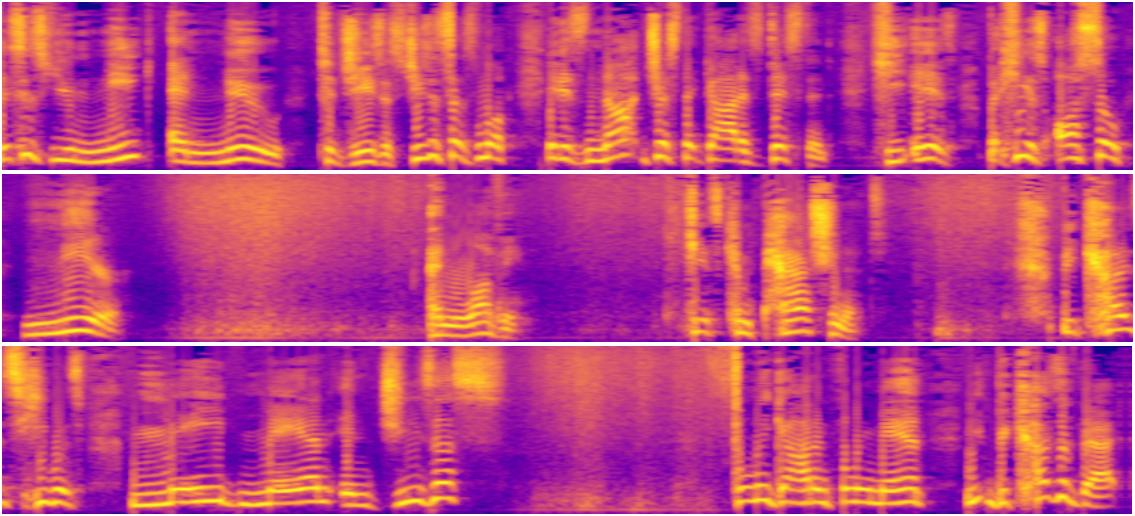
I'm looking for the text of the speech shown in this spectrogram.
This is unique and new to Jesus. Jesus says, look, it is not just that God is distant. He is, but he is also near and loving. He is compassionate. Because he was made man in Jesus, fully God and fully man, because of that,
